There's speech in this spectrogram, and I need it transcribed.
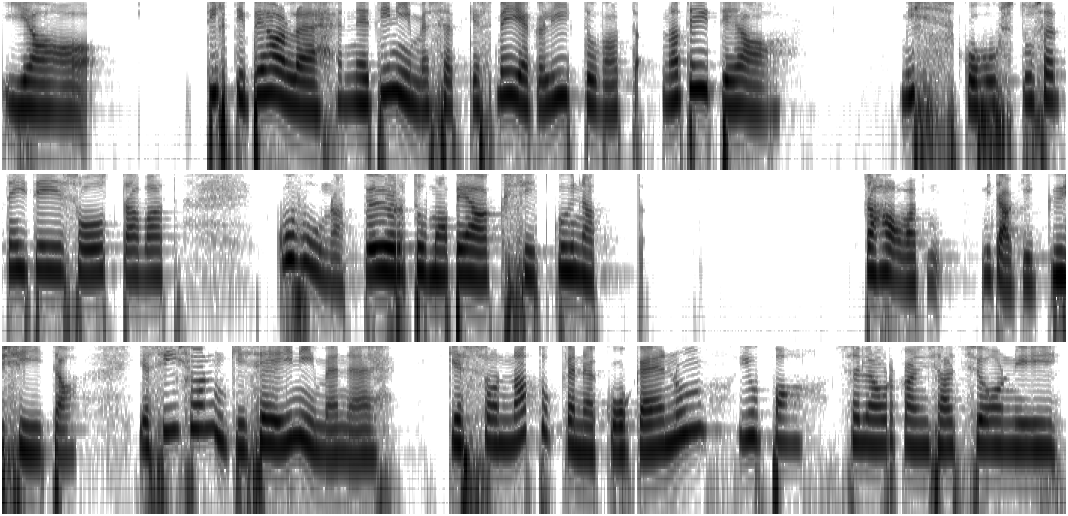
ja tihtipeale need inimesed, kes meiega liituvad, nad ei tea, mis kohustused neid ees ootavad, kuhu nad pöörduma peaksid, kui nad tahavad midagi küsida ja siis ongi see inimene, kes on natukene kogenum juba selle organisatsiooni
